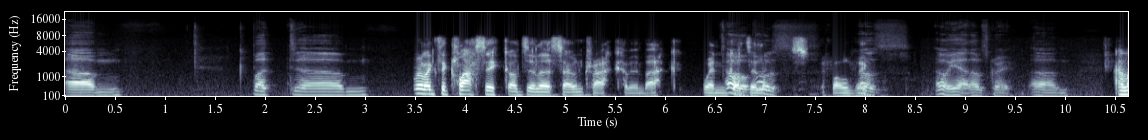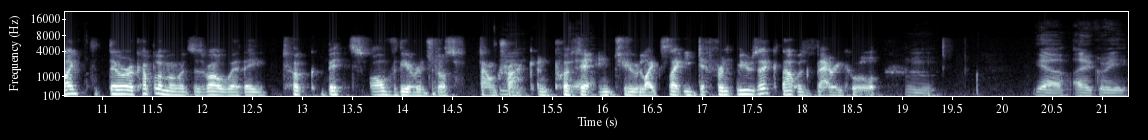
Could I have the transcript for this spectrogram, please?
Um, but um, Or like the classic Godzilla soundtrack coming back when Oh, Godzilla was was- evolving. was. Oh yeah, that was great. Um, I liked there were a couple of moments as well where they took bits of the original soundtrack and put Mm. yeah. it into like slightly different music. That was very cool. mm. Yeah, I agree.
